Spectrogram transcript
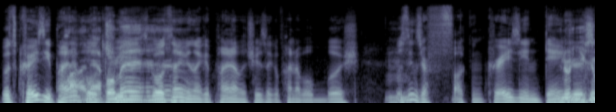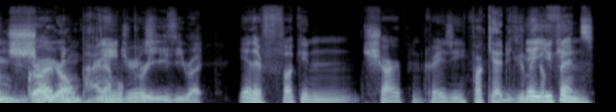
what's crazy, pineapple, Pineapple trees. Well, it's not even like a pineapple tree; it's like a pineapple bush. Those things are fucking crazy and You know, dangerous you can and grow sharp your own pineapple dangerous. pretty easy, right? Yeah, they're fucking sharp and crazy. Fuck yeah, you can Yeah, make a you can, fence.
